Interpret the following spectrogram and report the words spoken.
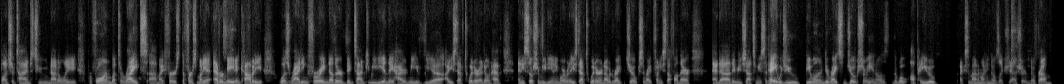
bunch of times to not only perform but to write. Uh, my first the first money I ever made in comedy was writing for another big time comedian. They hired me via I used to have Twitter. I don't have any social media anymore, but I used to have Twitter and I would write jokes and write funny stuff on there. And uh, they reached out to me and said, "Hey, would you be willing to write some jokes for me?" And I was, "Well, I'll pay you X amount of money? And I was like, yeah, sure, no problem.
